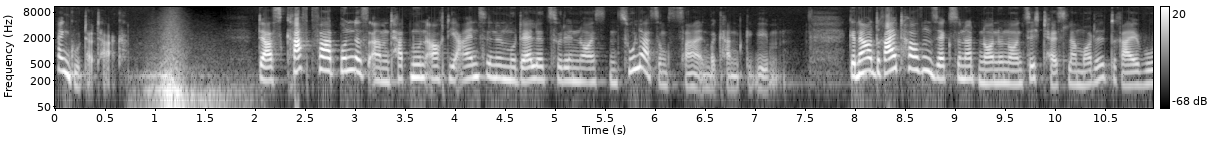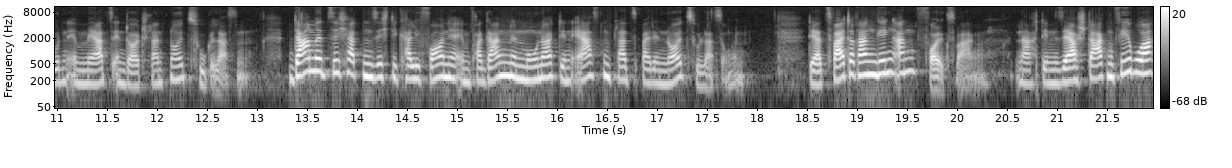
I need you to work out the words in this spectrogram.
ein guter Tag. Das Kraftfahrtbundesamt hat nun auch die einzelnen Modelle zu den neuesten Zulassungszahlen bekannt gegeben. Genau 3699 Tesla Model 3 wurden im März in Deutschland neu zugelassen. Damit sicherten sich die Kalifornier im vergangenen Monat den ersten Platz bei den Neuzulassungen. Der zweite Rang ging an Volkswagen. Nach dem sehr starken Februar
